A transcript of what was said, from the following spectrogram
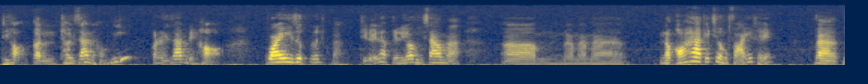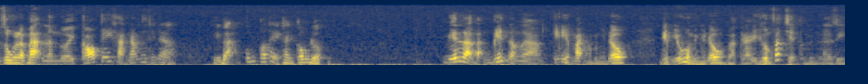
thì họ cần thời gian để họ nghĩ còn thời gian để họ quay dựng lên kịch bản. Thì đấy là cái lý do vì sao mà uh, mà mà mà nó có hai cái trường phái như thế. Và dù là bạn là người có cái khả năng như thế nào, thì bạn cũng có thể thành công được. Miễn là bạn biết rằng là cái điểm mạnh của mình ở đâu, điểm yếu của mình ở đâu, và cái hướng phát triển của mình là gì.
